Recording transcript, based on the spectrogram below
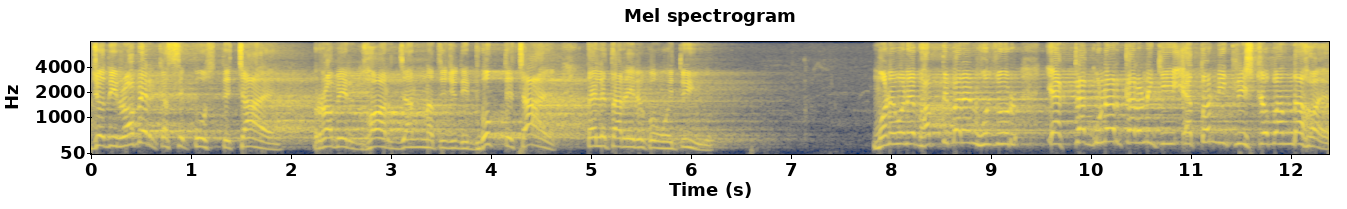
যদি রবের কাছে পৌঁছতে চায়, রবের ঘর জান্নাতে যদি ঢুকতে চায় তাহলে তার এরকম হইতেই হবে। মনে মনে ভাবতে পারেন, হুজুর, একটা গুনার কারণে কি এত নিকৃষ্ট বান্দা হয়?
